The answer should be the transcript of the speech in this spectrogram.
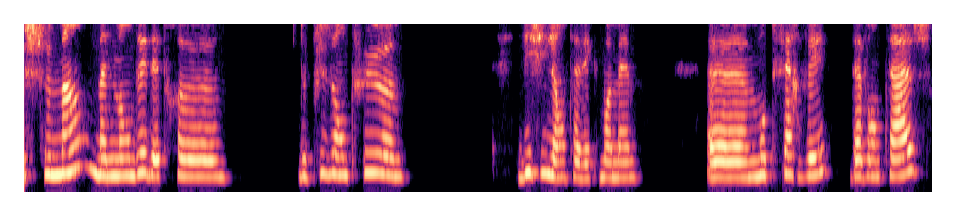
chemin m'a demandé d'être de plus en plus euh, vigilante avec moi-même, euh, m'observer davantage.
